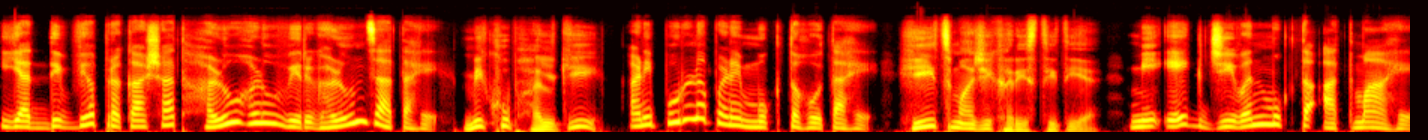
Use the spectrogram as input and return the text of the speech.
या दिव्य प्रकाशात हळूहळू विरघळून जात आहे. मी खूप हलकी आणि पूर्णपणे मुक्त होत आहे. हीच माझी खरी स्थिती आहे. मी एक जीवनमुक्त आत्मा आहे.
